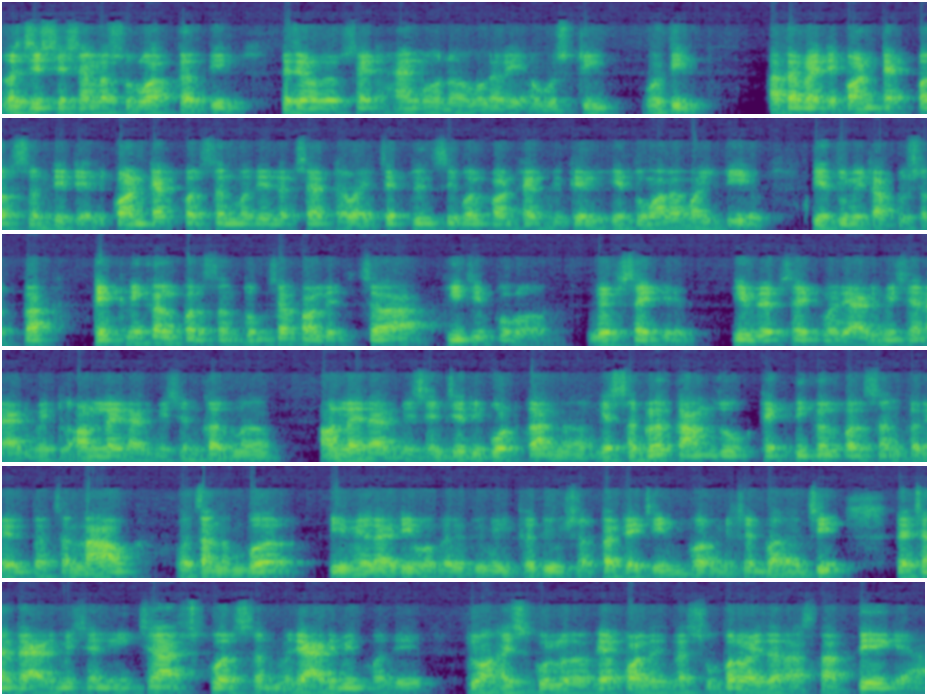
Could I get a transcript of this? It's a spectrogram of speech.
रजिस्ट्रेशनला सुरुवात करतील. त्याच्यामुळे वेबसाईट हँग होणं वगैरे ह्या गोष्टी होतील. आता पाहिजे कॉन्टॅक्ट पर्सन डिटेल कॉन्टॅक्ट पर्सनमध्ये लक्षात ठेवायचे. प्रिन्सिपल कॉन्टॅक्ट डिटेल हे तुम्हाला माहिती आहे. हे तुम्ही टाकू शकता. टेक्निकल पर्सन तुमच्या कॉलेजचा ही जी वेबसाईट आहे ही वेबसाईटमध्ये ऍडमिशन ऍडमिट ऑनलाईन ऍडमिशन करणं ऑनलाईन ऍडमिशनचे रिपोर्ट काढणं हे सगळं काम जो टेक्निकल पर्सन करेल त्याचं नाव त्याचा नंबर ईमेल आयडी वगैरे तुम्ही इथं देऊ शकता. त्याची इन्फॉर्मेशन भरायची. त्याच्यानंतर ऍडमिशन इन्चार्ज पर्सन म्हणजे ऍडमिनमध्ये किंवा हायस्कूल किंवा कॉलेजला सुपरवायझर असतात ते घ्या.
